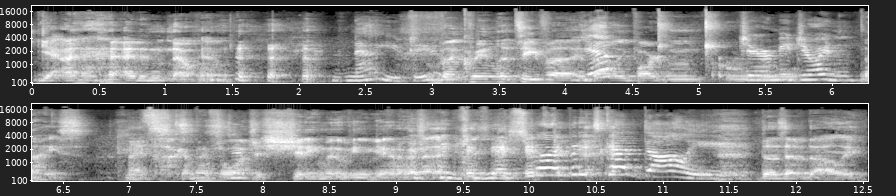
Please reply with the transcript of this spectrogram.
Yeah, I, I didn't know him, now you do. but Queen Latifah and Yep. Dolly Parton. Jeremy rule. Jordan. Nice. Nice. Fuck, I'm gonna have to watch a shitty movie again, aren't I? yes, you are. But it's got Dolly. Does have Dolly.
